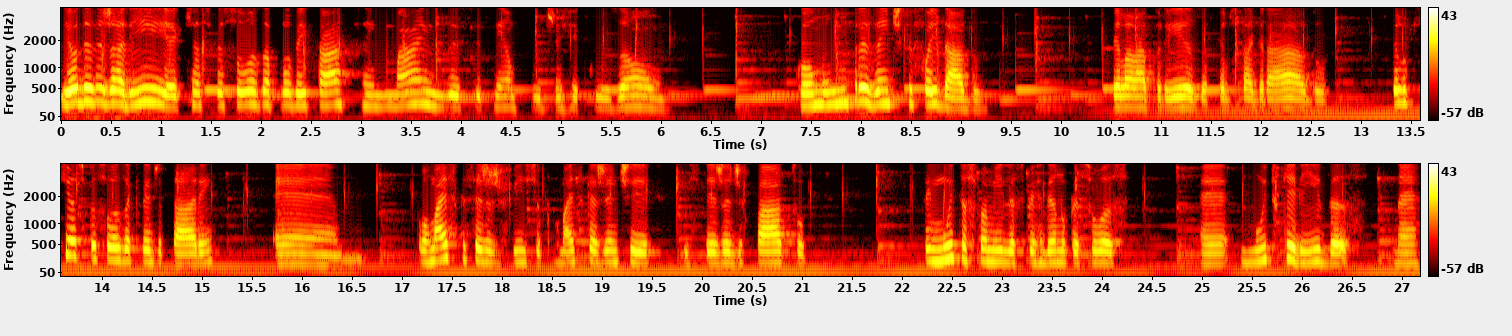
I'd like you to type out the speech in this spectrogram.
Eu desejaria que as pessoas aproveitassem mais esse tempo de reclusão como um presente que foi dado pela natureza, pelo sagrado, pelo que as pessoas acreditarem. É, por mais que seja difícil, por mais que a gente esteja de fato, tem muitas famílias perdendo pessoas é, muito queridas, né?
